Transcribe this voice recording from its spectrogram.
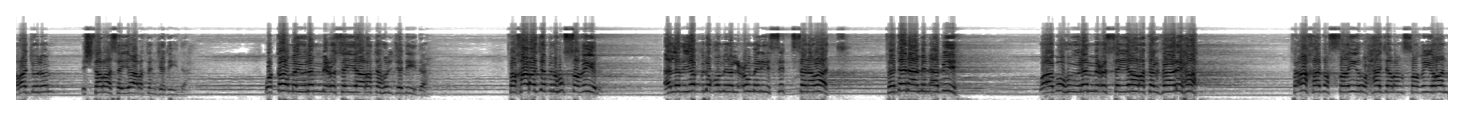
رجل اشترى سيارة جديدة وقام يلمع سيارته الجديدة فخرج ابنه الصغير الذي يبلغ من العمر ست سنوات فدنا من أبيه وأبوه يلمع السيارة الفارهة فأخذ الصغير حجرا صغيرا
